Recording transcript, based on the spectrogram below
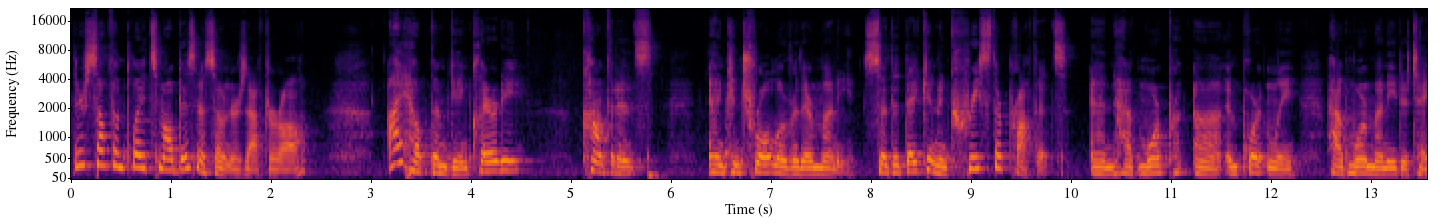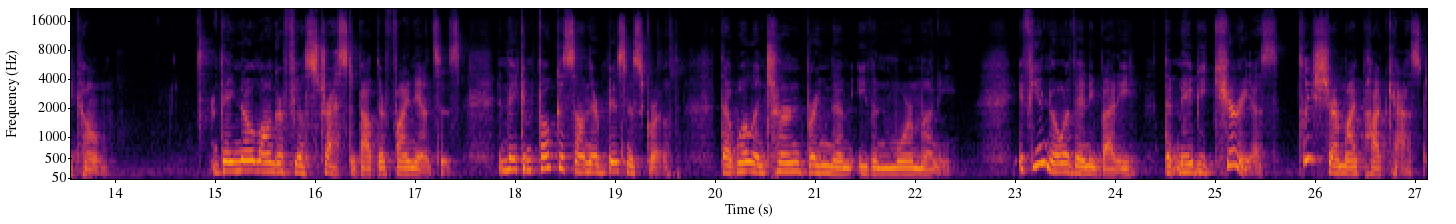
They're self employed small business owners, after all. I help them gain clarity, confidence, and control over their money so that they can increase their profits and have more, uh, importantly, have more money to take home. They no longer feel stressed about their finances and they can focus on their business growth that will in turn bring them even more money. If you know of anybody that may be curious, please share my podcast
